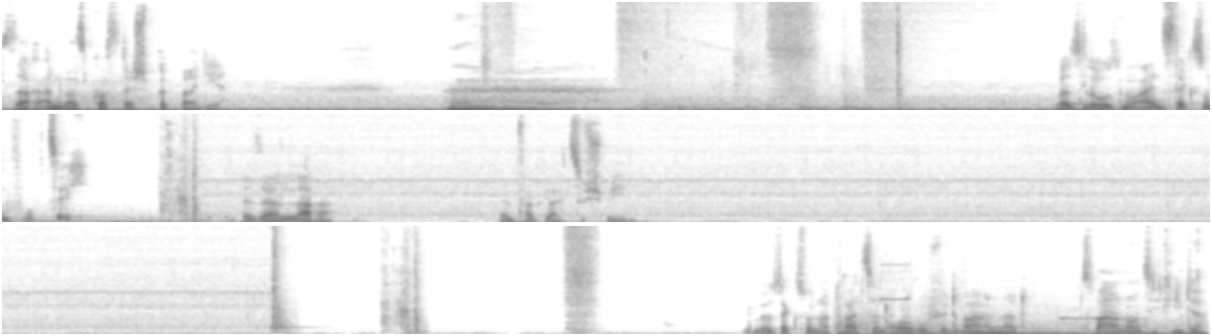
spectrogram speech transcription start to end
Sag an, was kostet der Sprit bei dir? Was ist los? Nur 1,56? Das ist ja ein Lacher. Im Vergleich zu Schweden. 613 Euro für 392 Liter.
